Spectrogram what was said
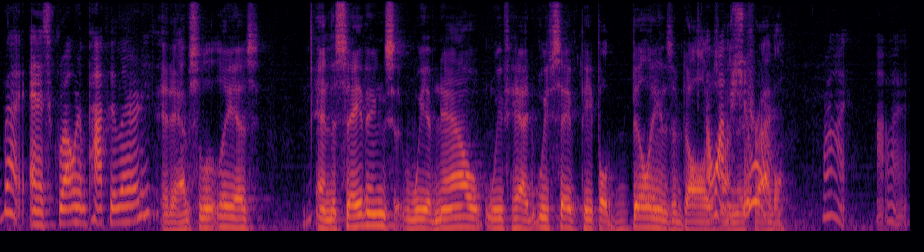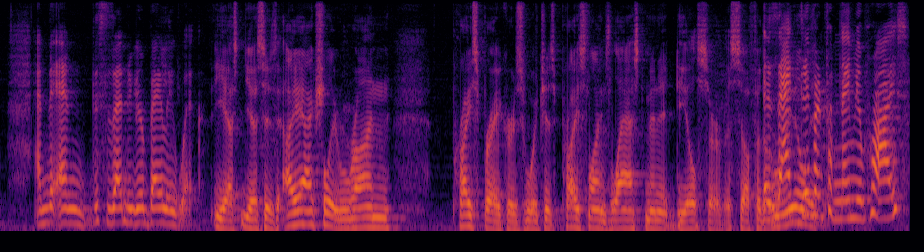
right, and it's grown in popularity. It absolutely is. And the savings we have now, we've had, we've saved people billions of dollars Oh, I'm on their sure. travel. Right, all right. And and this is under your bailiwick. Yes, yes, it is. I actually run Price Breakers, which is Priceline's last minute deal service. So for the Is that real, different from name your price?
